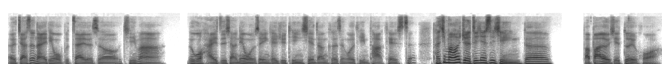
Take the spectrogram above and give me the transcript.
呃，假设哪一天我不在的时候，起码如果孩子想念我的声音，可以去听线上课程或听 podcast，他起码会觉得这件事情跟爸爸有一些对话。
